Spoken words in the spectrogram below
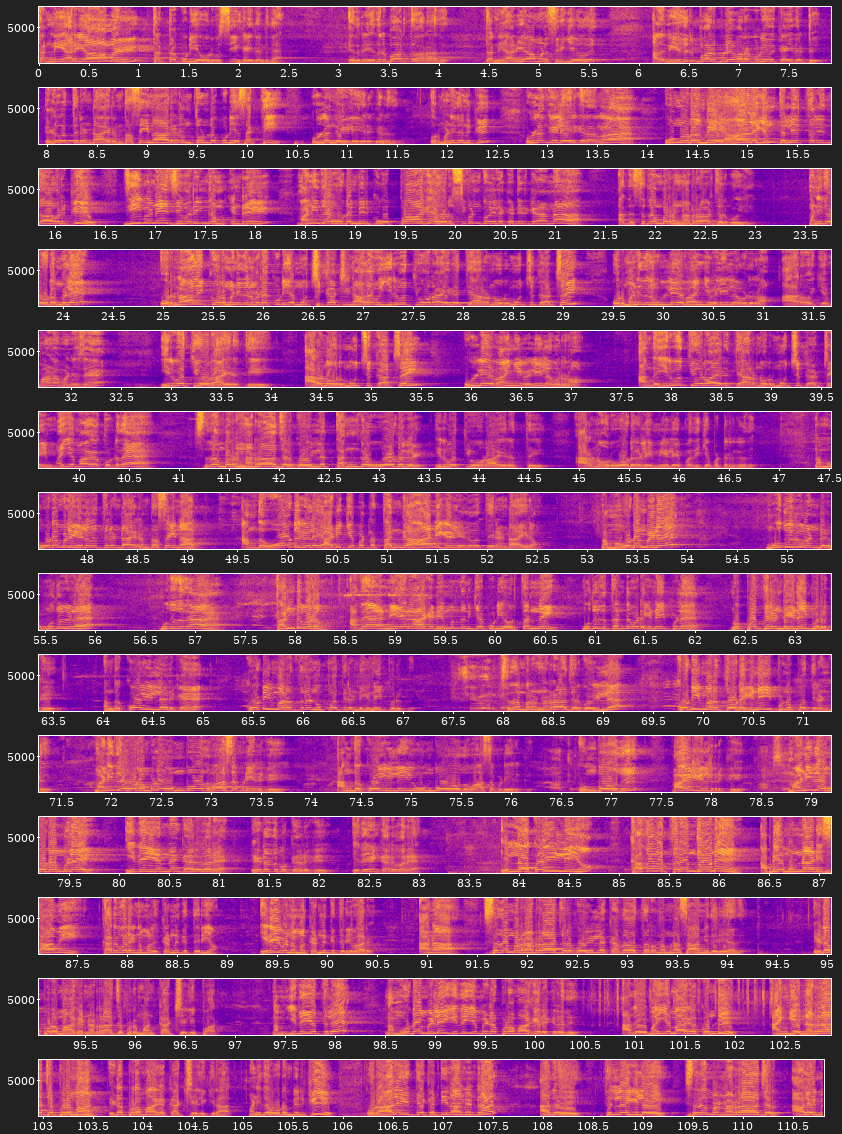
தன்னை அறியாமல் தட்டக்கூடிய ஒரு விஷயம் கைதட்டுதான். எதிர் எதிர்பார்த்து வராது. தன்னை அறியாமல் சிரிக்கிறது அதன் எதிர்பார்ப்பிலே வரக்கூடியது கைதட்டு. எழுபத்தி ரெண்டாயிரம் தசைநாறுகளும் தூண்டக்கூடிய சக்தி உள்ளங்கையிலே இருக்கிறது. ஒரு மனிதனுக்கு உள்ளங்கையிலே இருக்கிறதுனா உன் உன்னுடம்பே ஆலயம் தெளிய அவருக்கு ஜீவனே சிவலிங்கம் என்று மனித உடம்பிற்கு ஒப்பாக ஒரு சிவன் கோயிலை கட்டியிருக்காங்கன்னா அது சிதம்பரம் நடராஜர் கோயில். மனித உடம்பிலே ஒரு நாளைக்கு ஒரு மனிதன் விடக்கூடிய மூச்சுக்காற்றின் அளவு இருபத்தி ஓராயிரத்தி அறநூறு மூச்சுக்காற்றை ஒரு மனிதன் உள்ளே வாங்கி வெளியில் விடுறான். ஆரோக்கியமான மனுஷன். இருபத்தி ஓராயிரத்தி அறநூறு மூச்சுக்காற்றை உள்ளே வாங்கி வெளியில் விடுறோம் அந்த இருபத்தி ஓராயிரத்தி அறநூறு மூச்சுக்காற்றை மையமாக கொண்டுதான் சிதம்பரம் நடராஜர் கோயிலில் தங்க ஓடுகள் இருபத்தி ஓராயிரத்து அறநூறு ஓடுகளை மேலே பதிக்கப்பட்டிருக்கிறது. நம்ம உடம்புல எழுபத்தி ரெண்டாயிரம் தசைனார் அந்த ஓடுகளை அடிக்கப்பட்ட தங்க ஆணிகள் எழுபத்தி ரெண்டாயிரம் நம்ம உடம்பிலே முதுகு வண்டு முதுகில் முதுகு தான் தண்டுவடம். அதான் நேராக நிமிர்ந்து நிற்கக்கூடிய ஒரு தன்மை முதுகு தண்டுவட இணைப்பில் முப்பத்தி ரெண்டு இணைப்பு இருக்கு. அந்த கோயிலில் இருக்க கொடிமரத்தில் முப்பத்தி ரெண்டு இணைப்பு இருக்கு. சிதம்பரம் நடராஜர் கோயிலில் கொடிமரத்தோட இணைப்பு முப்பத்தி ரெண்டு மனித உடம்புல ஒன்பது வாசப்படி இருக்கு. அந்த கோயிலையும் ஒன்பது வாசப்படி இருக்கு. ஒன்பது வாயில்கள் இருக்கு. மனித உடம்புலே இதயம் தான் கருவறை. இடது பக்கம் இருக்கு. இதயம் கருவறை. எல்லா கோயில்லையும் கதவை திறந்தோனே அப்படியே முன்னாடி சாமி கருவறை நம்மளுக்கு கண்ணுக்கு தெரியும். இறைவன் நம்ம கண்ணுக்கு தெரிவாரு. ஆனா சிதம்பரம் நடராஜர் கோயில்ல கதவை திறந்தோம்னா சாமி தெரியாது. இடப்புறமாக நடராஜ பெருமான் காட்சியளிப்பார். நம் இதயத்திலே நம் உடம்பிலே இதயம் இடப்புறமாக இருக்கிறது. அதை மையமாக கொண்டு அங்கே நடராஜ பெருமான் இடப்புறமாக காட்சியளிக்கிறார். மனித உடம்பிற்கு ஒரு ஆலயத்தை கட்டினான் என்றால் அது தில்லையிலே சிதம்பரம் நடராஜர் ஆலயம்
